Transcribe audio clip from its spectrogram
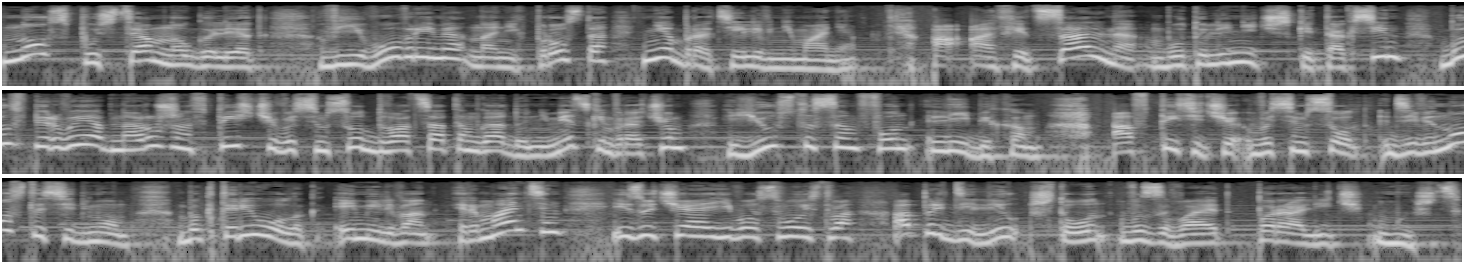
но спустя много лет. В его время на них просто не обратили внимания. А официально бутулинический токсин был впервые обнаружен в 1820 году немецким врачом Юстасом фон Либихом. А в 1897 бактериолог Эмиль ван Эрмантин изучая его свойства, определил, что он вызывает паралич мышц.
